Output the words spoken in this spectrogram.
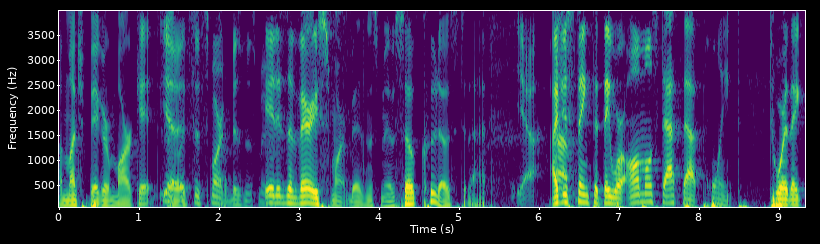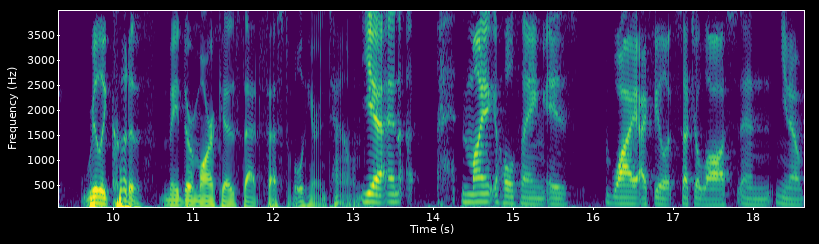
a much bigger market. So yeah, it's, a smart business move. it is a very smart business move. So kudos to that. Yeah. I Um, just think that they were almost at that point to where they really could have made their mark as that festival here in town. Yeah, and uh, my whole thing is why I feel it's such a loss, and you know,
